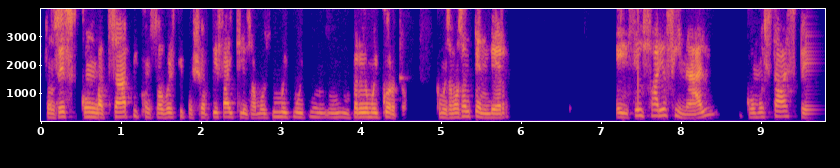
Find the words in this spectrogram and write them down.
Entonces, con WhatsApp y con softwares tipo Shopify, que usamos muy, muy, un periodo muy corto, comenzamos a entender ese usuario final, cómo estaba esperando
